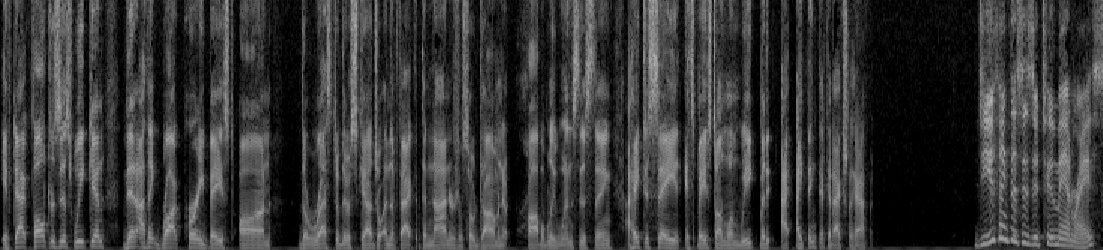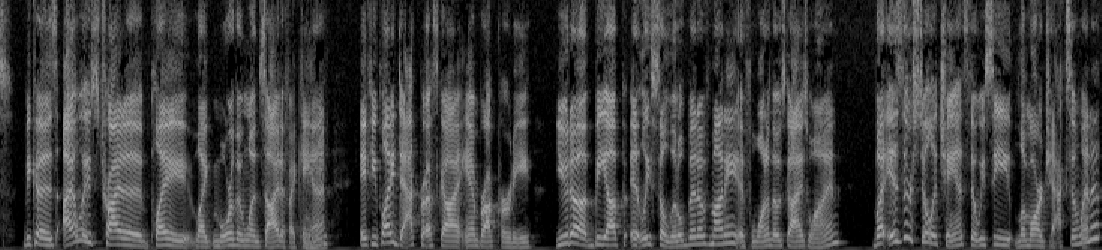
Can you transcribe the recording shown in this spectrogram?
If Dak falters this weekend, then I think Brock Purdy, based on the rest of their schedule and the fact that the Niners are so dominant, probably wins this thing. I hate to say it, it's based on one week, but it, I, I think that could actually happen. Do you think this is a two man race? Because I always try to play like more than one side if I can. If you play Dak Prescott and Brock Purdy, you'd uh, be up at least a little bit of money if one of those guys won. But is there still a chance that we see Lamar Jackson win it?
